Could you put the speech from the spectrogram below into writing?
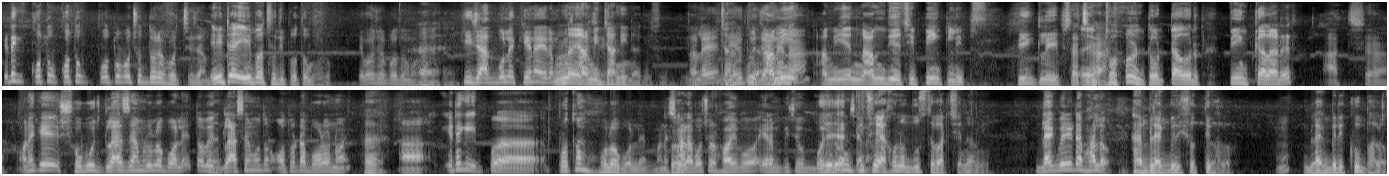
এটা কি কত কত কত বছর ধরে হচ্ছে জামরুল? এটা এবছরই প্রথম হলো। এবছর প্রথম হলো। হ্যাঁ হ্যাঁ। কি জাত বলে কেনা এরকম না আমি? জানি না কিছু। তাহলে যেহেতু। জানে না- আমি এর নাম দিয়েছি পিঙ্ক লিপস পিঙ্ক লিপস আচ্ছা। ঠোঁটটা ওর পিঙ্ক কালারের আচ্ছা। অনেকে সবুজ গ্লাস জামরুলও বলে তবে হ্যাঁ। গ্লাসের মতন অতটা বড় নয়। হ্যাঁ। এটা কি প্রথম হলো বললেন? মানে সারা বছর হয় বো এরকম কিছু বোঝা যাচ্ছে কিছু এখনও বুঝতে পারছি না আমি। ব্ল্যাকবেরিটা ভালো? হ্যাঁ ব্ল্যাকবেরি সত্যি ভালো। হুম? ব্ল্যাকবেরি খুব ভালো।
